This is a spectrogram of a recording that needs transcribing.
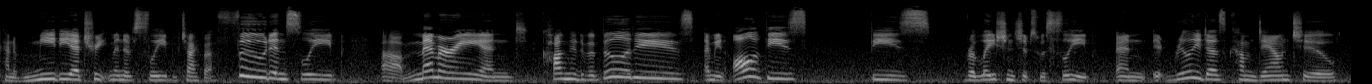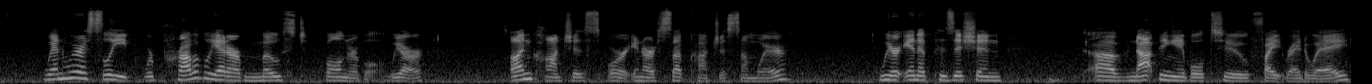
kind of media treatment of sleep. We've talked about food and sleep, uh, memory and cognitive abilities. I mean, all of these these relationships with sleep, and it really does come down to when we're asleep, we're probably at our most vulnerable. We are unconscious or in our subconscious somewhere we're in a position of not being able to fight right away.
